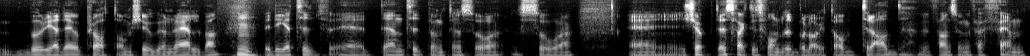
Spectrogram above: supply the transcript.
börja det och prata om 2011. Mm. Vid det tid, eh, den tidpunkten så, så eh, köptes faktiskt fondlivbolaget av Trad. Det fanns ungefär 50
